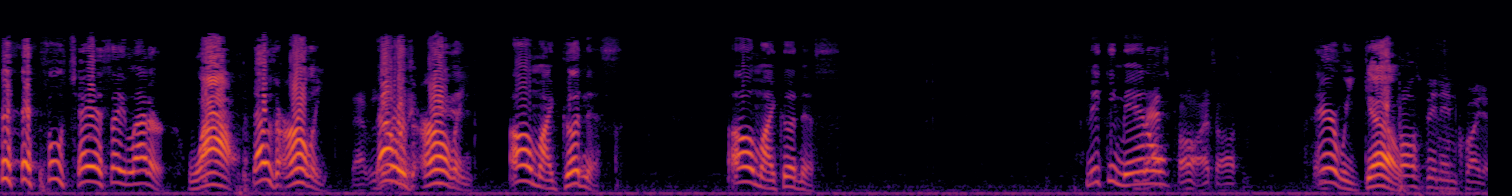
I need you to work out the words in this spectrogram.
full JSA letter. Wow, that was early. That was That was early. early. Oh my goodness. Oh my goodness. Mickey Mantle. Congrats, Paul. That's awesome. There we go. Paul's been in quite a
